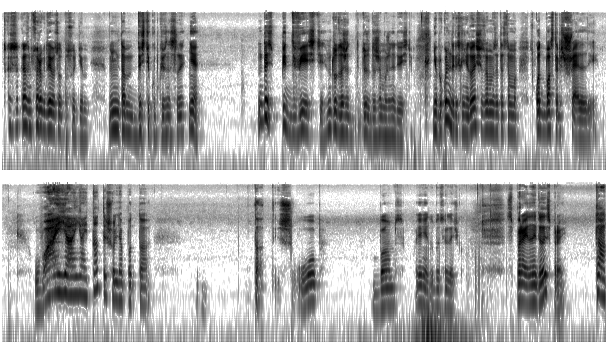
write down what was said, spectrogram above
так скажем, 4900 по суті. Мені там 200 кубків знесли. Ні. Ну, десь під 200. Ну тут даже, даже, даже може не 200. Ні, прикольно таке скажіть. Давайте ще з вами затестимо Squadbuster Shelly. Вай-яй-яй, та ти що ляпота. Та ти ж оп. Бамс. Хоча ні, тут буде сердечко. Спрей, не дали спрей? Та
